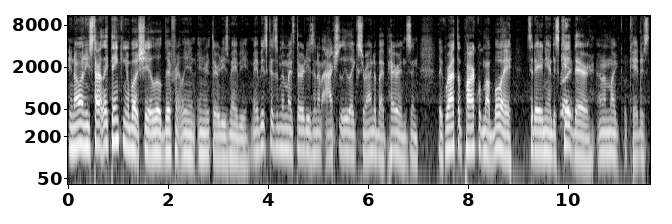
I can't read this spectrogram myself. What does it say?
you know, and you start like thinking about shit a little differently in, in your 30s. Maybe, maybe it's because I'm in my 30s and I'm actually like surrounded by parents and like we're at the park with my boy today and he had his Right. kid there and I'm like, okay, there's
